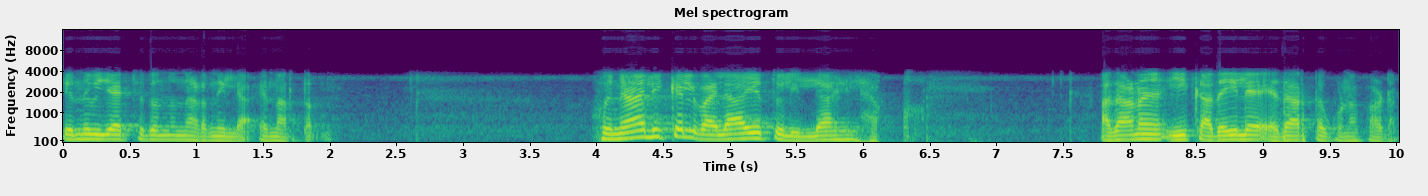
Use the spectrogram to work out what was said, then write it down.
എന്ന് വിചാരിച്ചതൊന്നും നടന്നില്ല എന്നർത്ഥം. ഹുനാലിക്കൽ വലായത്തുലില്ലാഹിൽ ഹക്ക് അതാണ് ഈ കഥയിലെ യഥാർത്ഥ ഗുണപാഠം.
